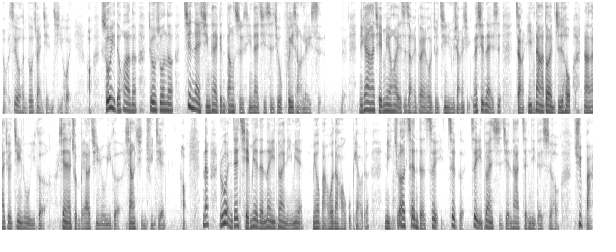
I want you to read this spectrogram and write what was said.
哦，是有很多赚钱机会。好，所以的话呢，就是说呢，现在形态跟当时形态其实就非常类似。对，你看它前面的话也是涨一段以后就进入箱型，那现在也是涨一大段之后，那它就进入一个现在准备要进入一个箱型区间。好，那如果你在前面的那一段里面没有把握到好股票的，你就要趁着这这个这一段时间它整理的时候，去把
